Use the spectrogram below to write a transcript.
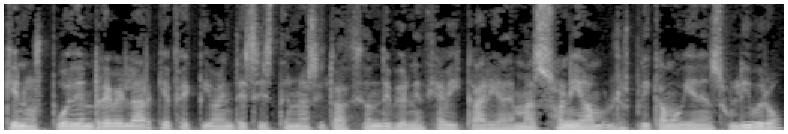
que nos pueden revelar que efectivamente existe una situación de violencia vicaria. Además, Sonia lo explica muy bien en su libro,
